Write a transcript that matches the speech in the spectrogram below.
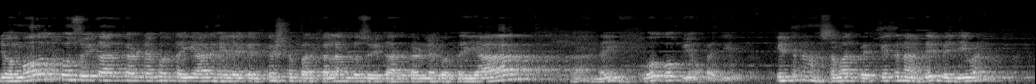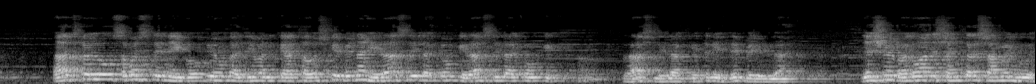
जो मौत को स्वीकार करने को तैयार है, लेकिन कृष्ण पर कलंक स्वीकार करने को तैयार नहीं। वो गोपियों का जीवन। कितना समर्पित, कितना दिव्य जीवन। आजकल लोग समझते नहीं गोपियों का जीवन क्या था। उसके बिना ही रासलीला, क्योंकि रासलीला क्योंकि रासलीला कितनी दिव्य लीला है। जिसमें भगवान शंकर शामिल हुए,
